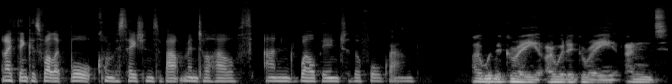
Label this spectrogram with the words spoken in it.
And I think as well, it brought conversations about mental health and well being to the foreground. I would agree. I would agree. And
